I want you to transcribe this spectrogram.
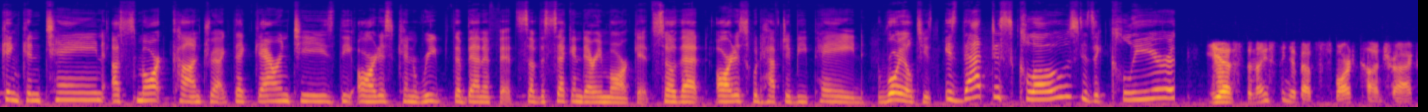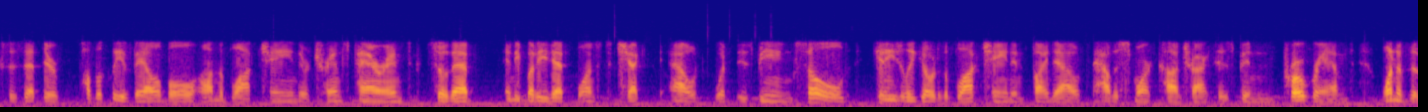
can contain a smart contract that guarantees the artist can reap the benefits of the secondary market so that artists would have to be paid royalties. Is that disclosed? Is it clear? Yes, the nice thing about smart contracts is that they're publicly available on the blockchain, they're transparent, so that anybody that wants to check out what is being sold can easily go to the blockchain and find out how the smart contract has been programmed one of the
